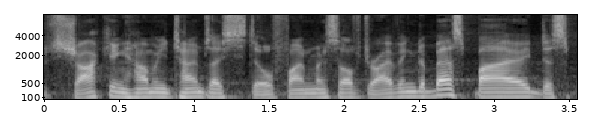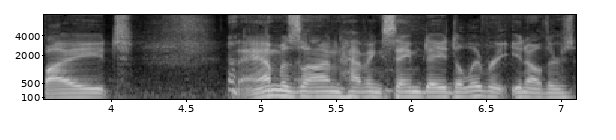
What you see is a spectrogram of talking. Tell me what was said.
shocking how many times I still find myself driving to Best Buy despite Amazon having same day delivery. You know, there's,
